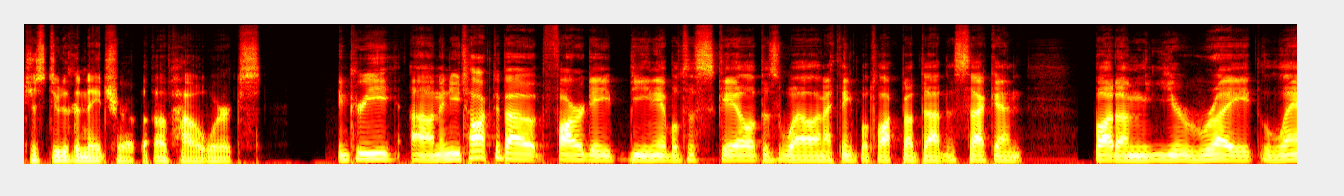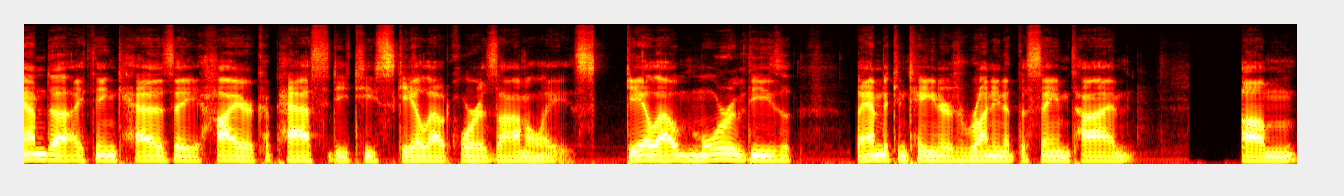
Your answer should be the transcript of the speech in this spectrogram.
just due to the nature of, of how it works. Agree. Um, and you talked about Fargate being able to scale up as well, and I think we'll talk about that in a second. But um, you're right. Lambda, I think, has a higher capacity to scale out horizontally, scale out more of these Lambda containers running at the same time. Um,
